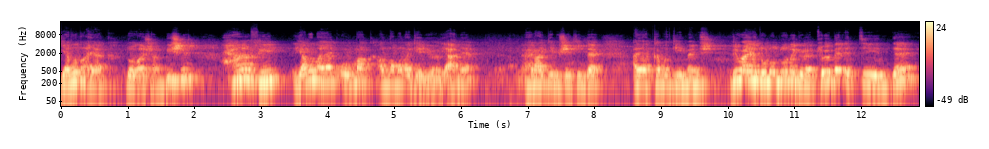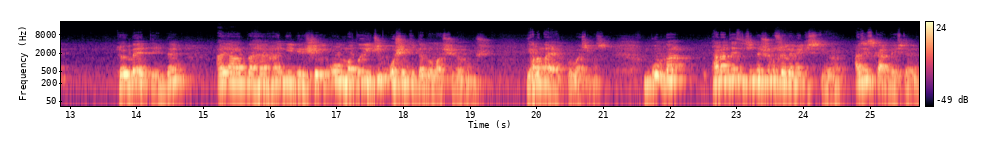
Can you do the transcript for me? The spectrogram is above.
Yalın ayak dolaşan. Bişir Hafi yalın ayak olmak anlamına geliyor. Yani herhangi bir şekilde ayakkabı giymemiş. Rivayet olunduğuna göre tövbe ettiğinde tövbe ettiğinde ayağında herhangi bir şey olmadığı için o şekilde dolaşıyormuş. Yalın ayak dolaşması. Burada parantez içinde şunu söylemek istiyorum. Aziz kardeşlerim,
